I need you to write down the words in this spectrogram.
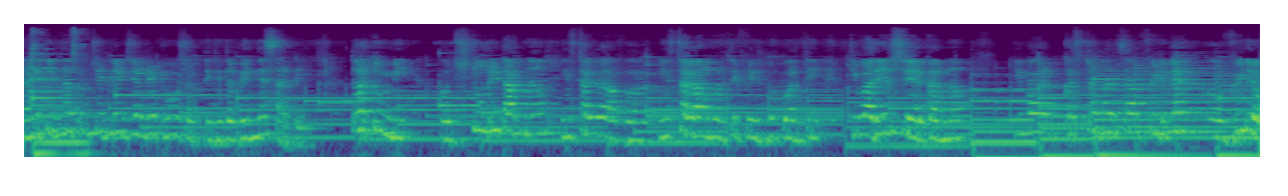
आणि तिथं तुमची लीड जनरेट होऊ शकते तिथं बिझनेस साठी. तर तुम्ही स्टोरी टाकणं इंस्टाग्राम इंस्टाग्राम वरती फेसबुक वरती किंवा रील शेअर करणं किंवा कस्टमरचा फीडबॅक व्हिडिओ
